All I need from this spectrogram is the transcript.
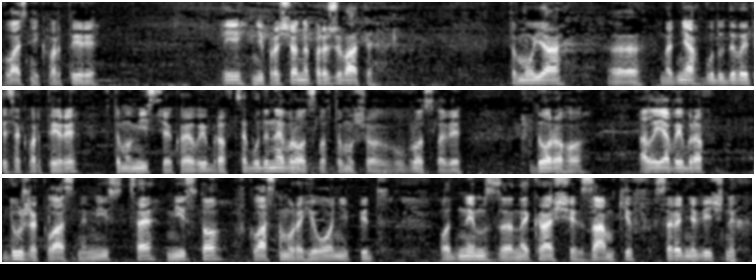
власній квартирі і ні про що не переживати. Тому я е, на днях буду дивитися квартири в тому місці, яке я вибрав. Це буде не Вроцлав, тому що у Вроцлаві дорого. Але я вибрав дуже класне місце, місто в класному регіоні під одним з найкращих замків середньовічних.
